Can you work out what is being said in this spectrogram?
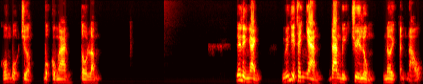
của ông Bộ trưởng Bộ Công an Tô Lâm. Đây là hình ảnh Nguyễn Thị Thanh Nhàn đang bị truy lùng nơi ẩn náu.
